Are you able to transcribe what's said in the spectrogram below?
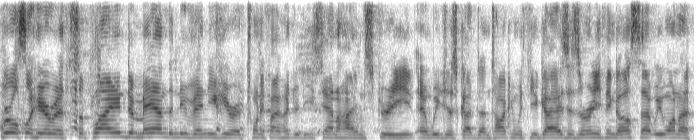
We're also here with Supply and Demand, the new venue here at 2500 East Anaheim Street, and we just got done talking with you guys. Is there anything else that we want to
